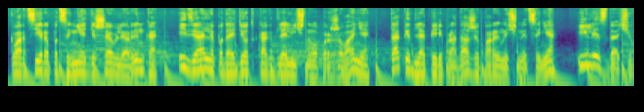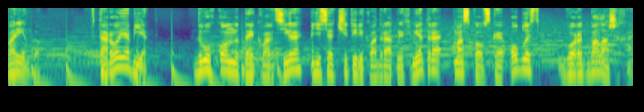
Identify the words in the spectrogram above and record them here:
Квартира по цене дешевле рынка идеально подойдет как для личного проживания, так и для перепродажи по рыночной цене или сдачи в аренду. Второй объект. Двухкомнатная квартира, 54 квадратных метра, Московская область, город Балашиха.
